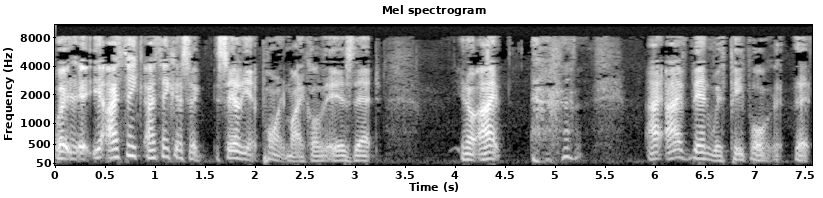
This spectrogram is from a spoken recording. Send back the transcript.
Well, yeah, I think I think that's a salient point, Michael. Is that you know I, I I've been with people that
